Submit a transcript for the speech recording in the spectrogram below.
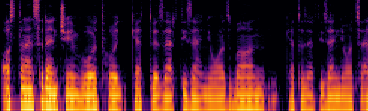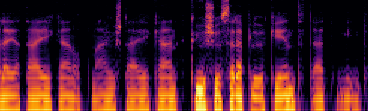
azt talán szerencsém volt, hogy 2018-ban, 2018 eleje tájékán, ott május tájékán, külső szereplőként, tehát mint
